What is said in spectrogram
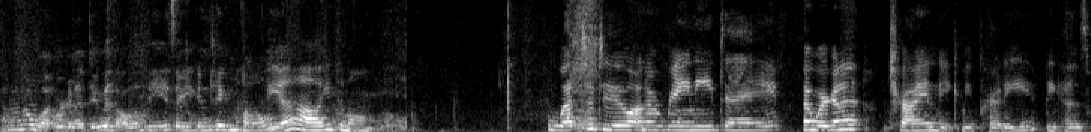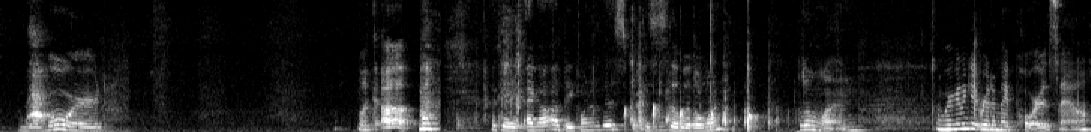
don't know what we're gonna do with all of these. Are you gonna take them home? Yeah, I'll eat them all. What to do on a rainy day. So we're gonna try and make me pretty because we're bored. Look up. Okay, I got a big one of this, but this is the little one. Little one. We're gonna get rid of my pores now.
